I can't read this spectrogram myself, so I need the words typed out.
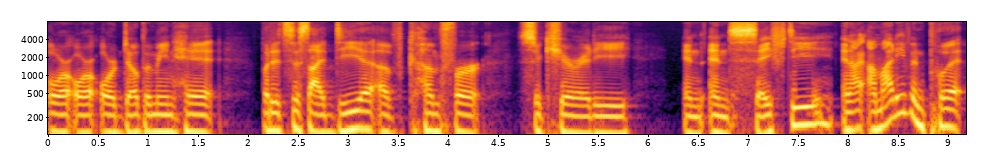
or or or dopamine hit, but it's this idea of comfort, security, and and safety. And I, I might even put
